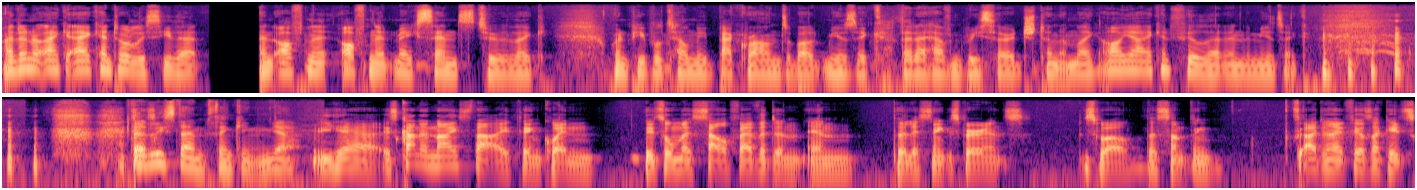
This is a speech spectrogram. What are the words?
I don't know. I, I can totally see that, and often it, often it makes sense to like when people tell me backgrounds about music that I haven't researched, and I'm like, oh yeah, I can feel that in the music. At least I'm thinking, yeah, Yeah, it's kind of nice that I think when it's almost self-evident in the listening experience as well. There's something I don't know. It feels like it's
